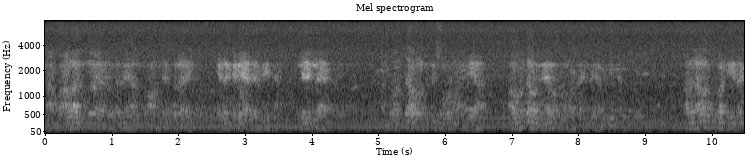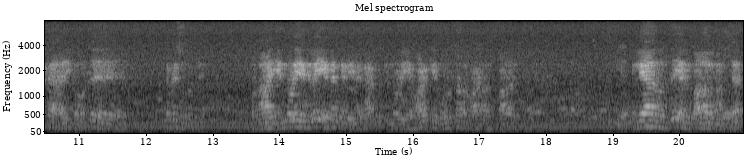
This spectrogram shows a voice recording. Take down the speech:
நான் பாலாவுக்கு வேற யாருக்கும் அந்த இடத்துல இடம் கிடையாது அப்படின்னேன் இல்லை இல்லை. நம்ம வந்து அவரை பத்தி சொல்லணும் இல்லையா? அவன் வந்து அவளுக்கு நேரம் சொல்ல மாட்டான் இல்லையா அப்படின்னு அதனால வந்து பார்த்தீங்கன்னாக்கா இப்போ வந்து எப்படி சொல்றது? நான் என்னுடைய நிலை என்னன்னு கேட்டீங்கன்னாக்கா என்னுடைய வாழ்க்கை முழுசா அந்த பாலா பாலாடு பிள்ளையார் வந்து எனக்கு பாலாவை காமிச்சார்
